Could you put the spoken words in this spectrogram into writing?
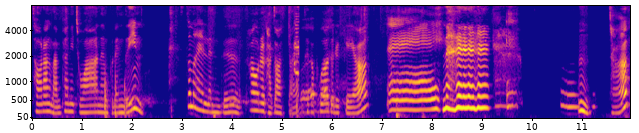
저랑 남편이 좋아하는 브랜드인 스톤 아일랜드 하울을 가져왔어요. 제가 보여드릴게요. 에이. 네. 음. 자,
